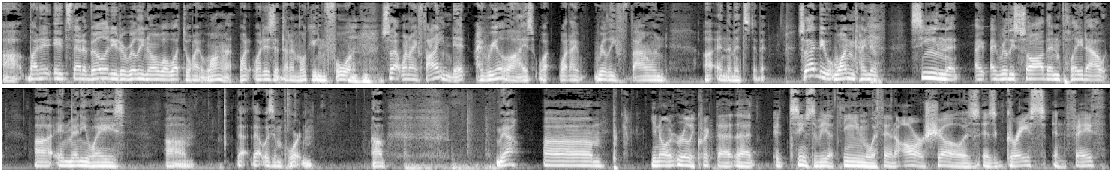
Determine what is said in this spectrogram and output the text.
Uh, but it, it's that ability to really know, well, what do I want? What what is it that I'm looking for? Mm-hmm. So that when I find it, I realize what what I really found uh, in the midst of it. So that'd be one kind of scene that I, I really saw then played out uh, in many ways. Um, that that was important. Um, yeah. Um, you know, really quick that that it seems to be a theme within our show is is grace and faith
